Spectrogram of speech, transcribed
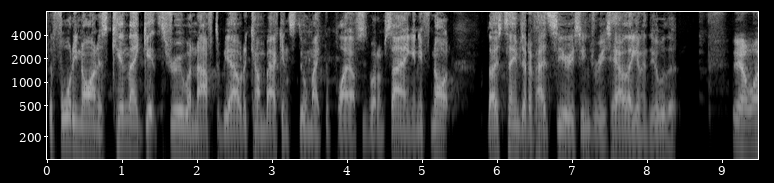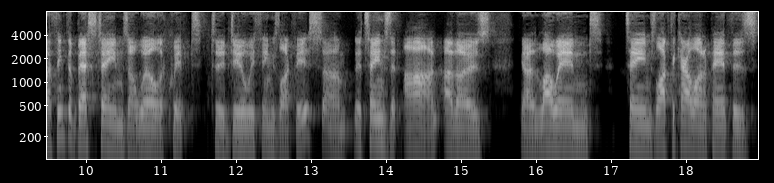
the 49ers? Can they get through enough to be able to come back and still make the playoffs? Is what I'm saying. And if not, those teams that have had serious injuries, how are they going to deal with it? Yeah, well, I think the best teams are well equipped to deal with things like this. Um, the teams that aren't are those you know, low end teams like the Carolina Panthers,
